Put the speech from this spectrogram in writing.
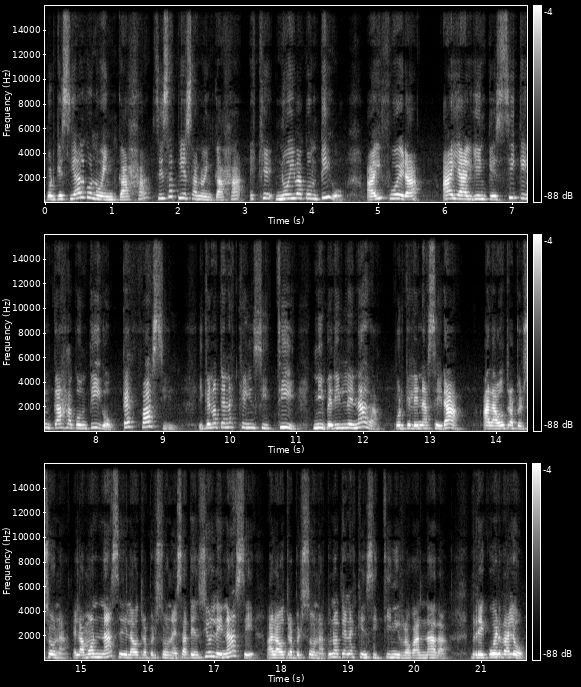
Porque si algo no encaja, si esa pieza no encaja, es que no iba contigo. Ahí fuera hay alguien que sí que encaja contigo, que es fácil y que no tienes que insistir ni pedirle nada, porque le nacerá a la otra persona. El amor nace de la otra persona. Esa atención le nace a la otra persona. Tú no tienes que insistir ni rogar nada. Recuérdalo.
